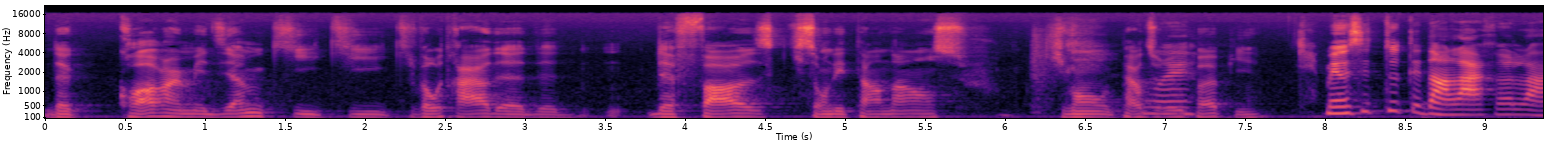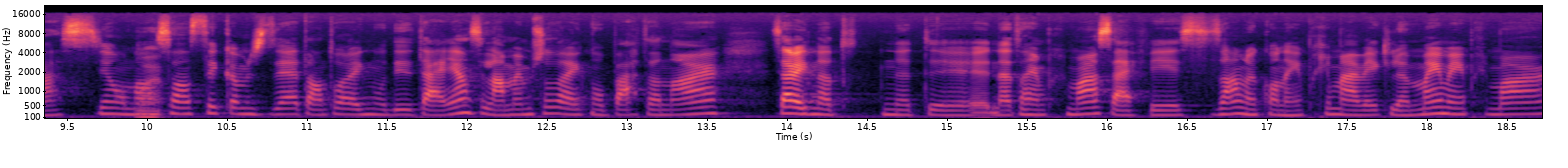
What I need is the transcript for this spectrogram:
de croire à un médium qui, qui, qui va au travers de, de, de phases qui sont des tendances qui vont perdurer Ouais. ou pas. Puis Mais aussi, tout est dans la relation. Dans Ouais. le sens, sais, comme je disais tantôt avec nos détaillants, c'est la même chose avec nos partenaires. Sais, avec notre, notre, euh, notre imprimeur, ça fait six ans qu'on imprime avec le même imprimeur.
